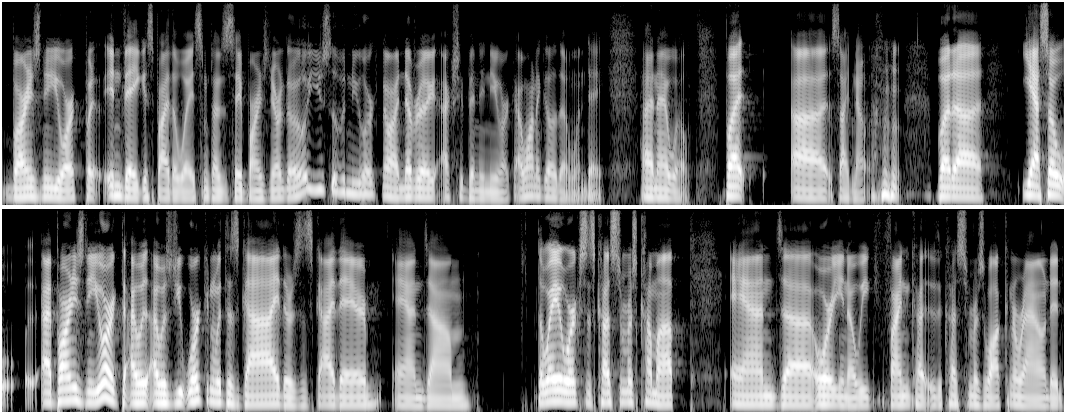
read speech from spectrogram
Barney's New York, but in Vegas, by the way. Sometimes I say Barney's New York. They're, oh, you live in New York? No, I've never actually been to New York. I want to go though one day, and I will. But uh, side note, but uh, yeah. So at Barney's New York, I was I was working with this guy. There's this guy there, and um, the way it works is customers come up and uh, or you know we find cu- the customers walking around. And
